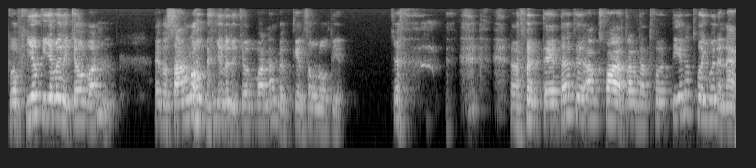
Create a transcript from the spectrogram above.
ព្រោះភ្ញៀវគេយកលុយទៅចូលបន់ ហើយប្រសងលោកមិនយកលុយទៅចូលបន់ហ្នឹងវាប្រគិនសូវលោកទៀតចុះតែមែនទេទៅគឺអត់ខ្វល់ត្រង់ថាធ្វើទៀនធ្វើជាមួយនរណាណែ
